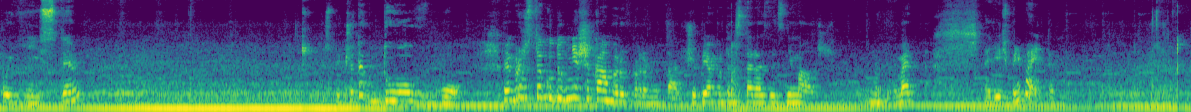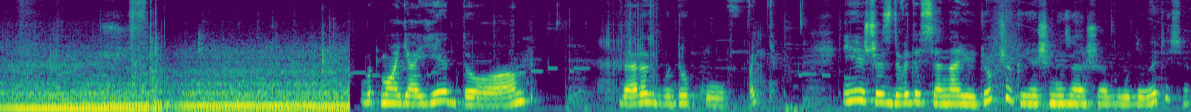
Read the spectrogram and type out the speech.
поїсти. Чого так довго? Мені просто так удобніше камеру перевертати, щоб я по 300 разів знімала. Ну, понимаете? Надіюсь, понимаете? Вот моя еда. Зараз буду купити. І щось дивитися на ютубчик. Я ще не знаю, що я буду дивитися.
